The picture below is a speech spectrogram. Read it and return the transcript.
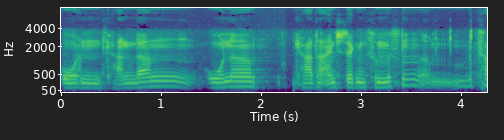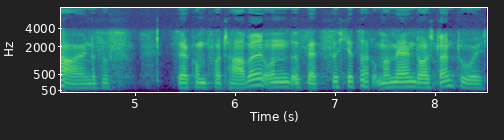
und kann dann, ohne die Karte einstecken zu müssen, ähm, bezahlen. Das ist sehr komfortabel und es setzt sich jetzt auch immer mehr in Deutschland durch.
